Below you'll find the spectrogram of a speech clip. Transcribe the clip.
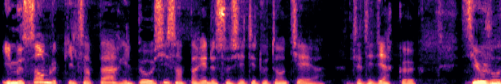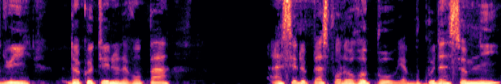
il me semble qu'il s'empare, il peut aussi s'emparer de sociétés tout entières. C'est-à-dire que si aujourd'hui, d'un côté, nous n'avons pas assez de place pour le repos, il y a beaucoup d'insomnie,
